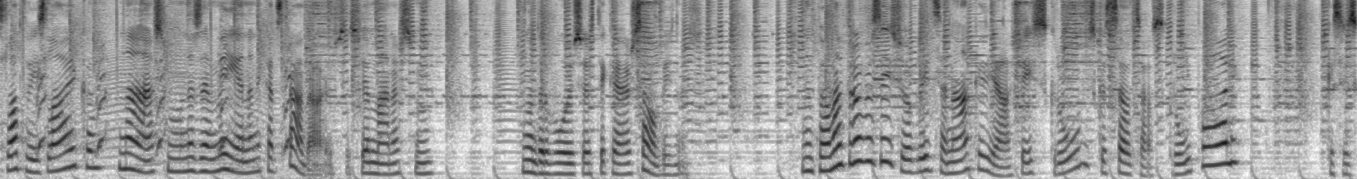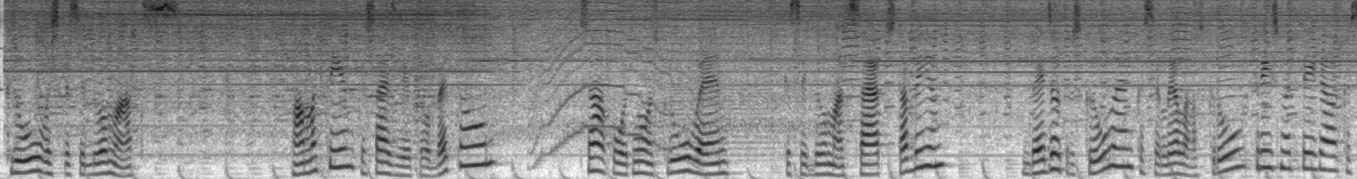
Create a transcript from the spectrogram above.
Kopš Latvijas laika neesmu nezinu viena nekad strādājusi. Es vienmēr esmu nodarbojusies tikai ar savu biznesu. Nu, pamatprofesija šobrīd sanāk, ir jā, šīs skrūves, kas saucās skrūpāļi, kas ir skrūves, kas ir domātas pamatiem, kas aizvieto betonu, sākot no skrūvēm, kas ir domātas sētu stabiem, Beidzot ar skrūvēm, kas ir lielā skrūva, 3 metrīgā, kas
